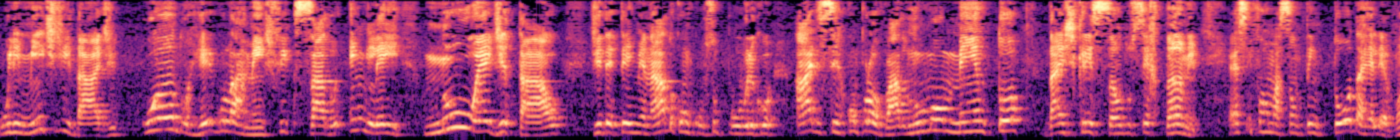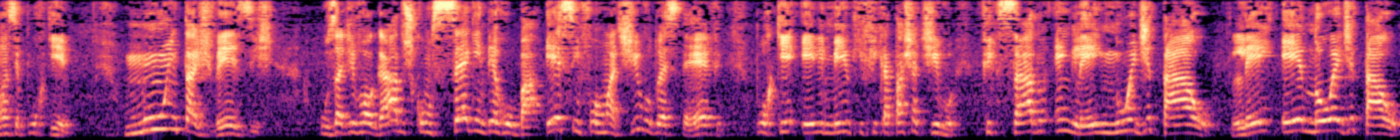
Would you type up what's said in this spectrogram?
o limite de idade, quando regularmente fixado em lei no edital de determinado concurso público, há de ser comprovado no momento da inscrição do certame. Essa informação tem toda a relevância porque muitas vezes os advogados conseguem derrubar esse informativo do STF porque ele meio que fica taxativo, fixado em lei no edital, lei e no edital.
